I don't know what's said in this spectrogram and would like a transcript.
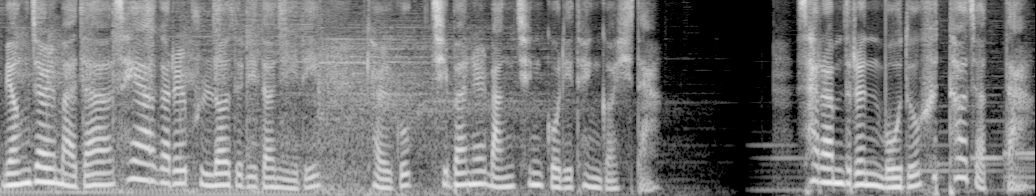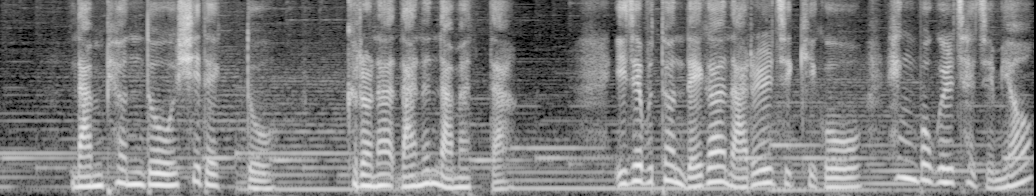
명절마다 새아가를 불러들이던 일이 결국 집안을 망친 꼴이 된 것이다. 사람들은 모두 흩어졌다. 남편도 시댁도 그러나 나는 남았다. 이제부턴 내가 나를 지키고 행복을 찾으며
